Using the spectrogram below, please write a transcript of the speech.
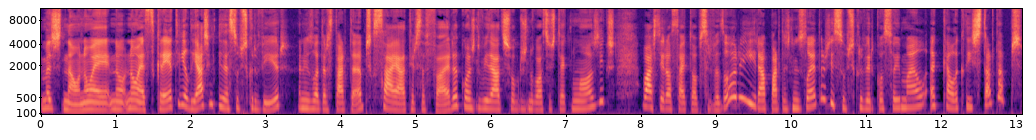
Mas não, não é, não, não é secreto. E aliás, quem quiser subscrever a newsletter Startups, que sai à terça-feira, com as novidades sobre os negócios tecnológicos, basta ir ao site do Observador e ir à parte das newsletters e subscrever com o seu e-mail aquela que diz Startups.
